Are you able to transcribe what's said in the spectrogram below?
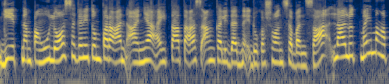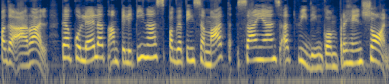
Git ng Pangulo, sa ganitong paraan anya ay tataas ang kalidad ng edukasyon sa bansa lalo't may mga pag-aaral na kulelat ang Pilipinas pagdating sa math, science at reading comprehension.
